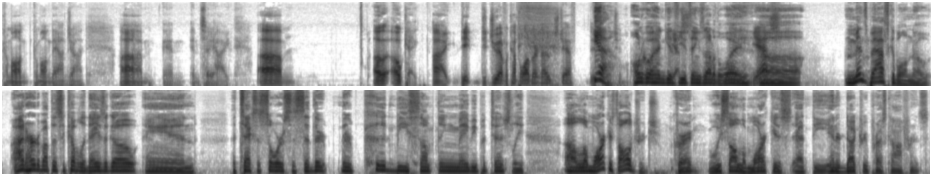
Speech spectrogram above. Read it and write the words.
come on, come on down, John, um, and and say hi. Um, oh, okay. Uh, did did you have a couple other notes, Jeff? Yeah. I want to go ahead and get a few things out of the way. Yes. Uh, men's basketball note. I'd heard about this a couple of days ago, and the Texas source has said there there could be something, maybe potentially. Uh, Lamarcus Aldridge, Craig. We saw Lamarcus at the introductory press conference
